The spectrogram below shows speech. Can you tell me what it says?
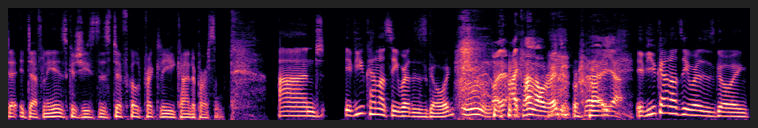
it definitely is because she's this difficult, prickly kind of person. And if you cannot see where this is going, Mm, I, I can already. Uh, yeah. If you cannot see where this is going,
